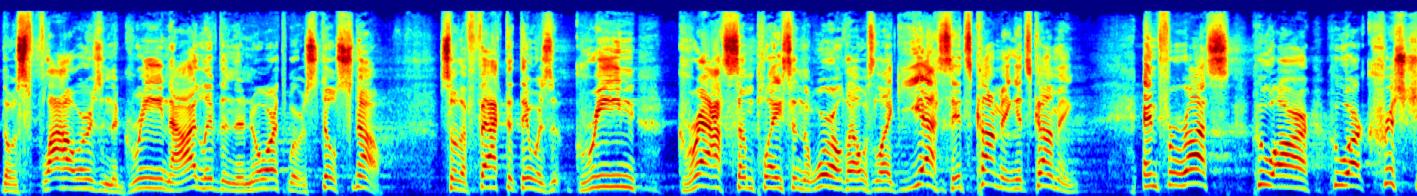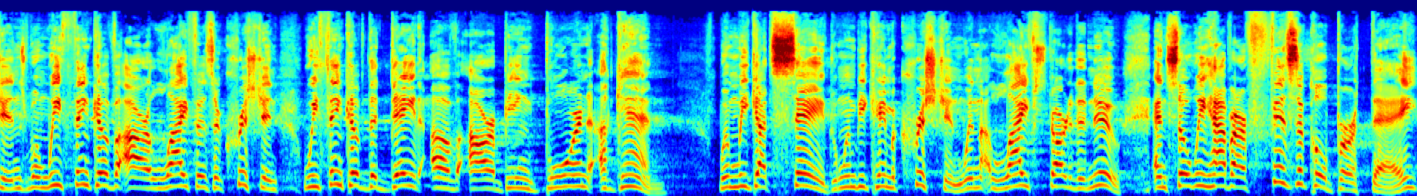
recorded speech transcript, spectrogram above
Those flowers and the green. Now, I lived in the north where it was still snow. So the fact that there was green grass someplace in the world, I was like, yes, it's coming, it's coming. And for us who are, who are Christians, when we think of our life as a Christian, we think of the date of our being born again when we got saved, when we became a Christian, when life started anew. And so we have our physical birthday.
